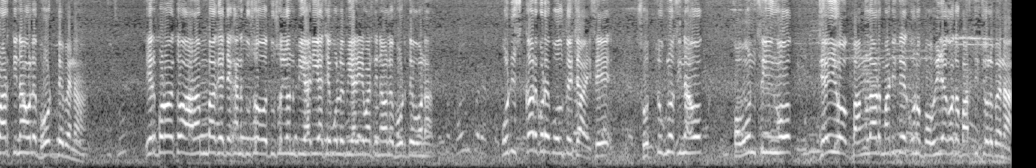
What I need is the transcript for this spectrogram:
প্রার্থী না হলে ভোট দেবে না। এরপর হয়তো আরামবাগে যেখানে দুশো দুশো জন বিহারি আছে বলে বিহারি প্রার্থী না হলে ভোট দেবো না। পরিষ্কার করে বলতে চাই সে শত্রুঘ্ন সিনহা হোক, পবন সিং হোক, যেই হোক, বাংলার মাটিতে কোনো বহিরাগত প্রার্থী চলবে না।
